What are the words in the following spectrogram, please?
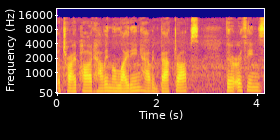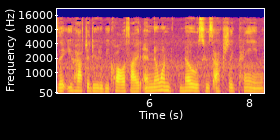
a tripod, having the lighting, having backdrops. There are things that you have to do to be qualified, and no one knows who's actually paying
